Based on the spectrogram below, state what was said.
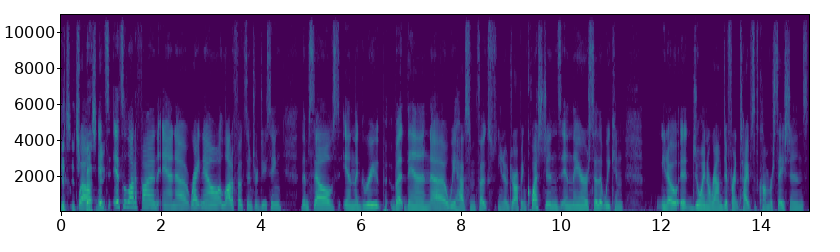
it's, it's well, fascinating. it's it's a lot of fun, and uh, right now a lot of folks introducing themselves in the group, but then uh, we have some folks, you know, dropping questions in there so that we can, you know, it, join around different types of conversations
